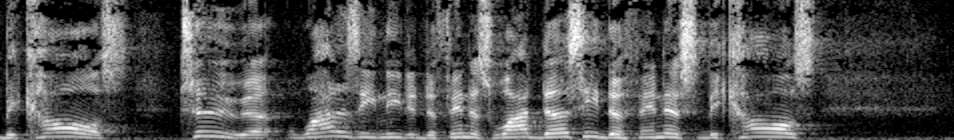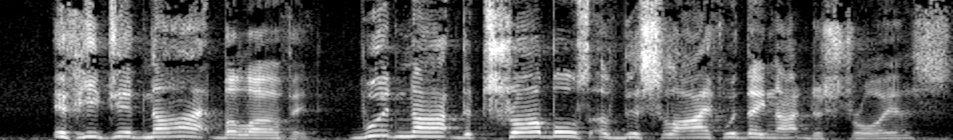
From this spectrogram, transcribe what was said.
Because, too, uh, why does he need to defend us? Why does he defend us? Because if he did not, beloved, would not the troubles of this life, would they not destroy us?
